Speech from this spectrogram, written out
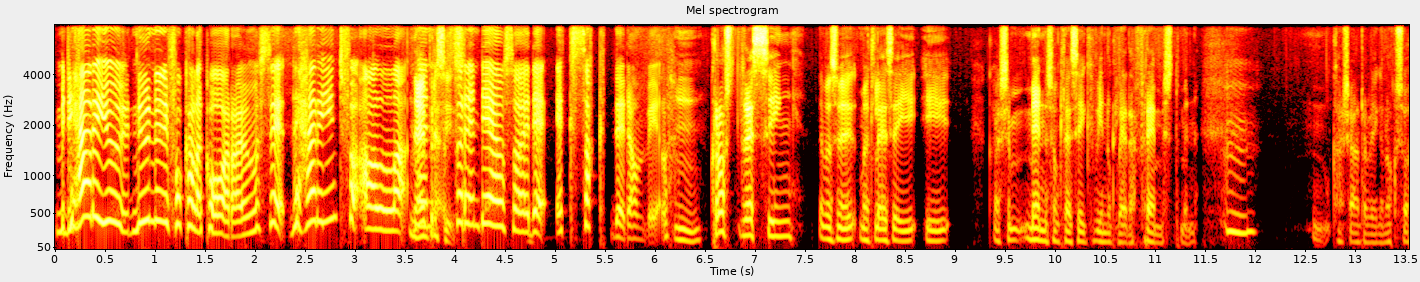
Men det här är ju, nu när ni får kalla kårar, måste säga, det här är ju inte för alla, Nej, men precis. för en del så är det exakt det de vill. Mm. Crossdressing, det var som man klär sig i, i, kanske män som klär sig i kvinnokläder främst, men mm, kanske andra vägen också.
